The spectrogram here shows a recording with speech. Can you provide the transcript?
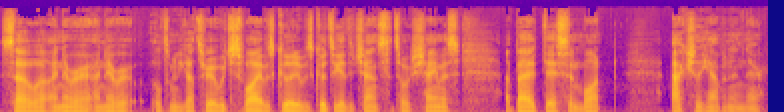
So uh, I never, I never ultimately got through it, which is why it was good. It was good to get the chance to talk to Seamus about this and what actually happened in there.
